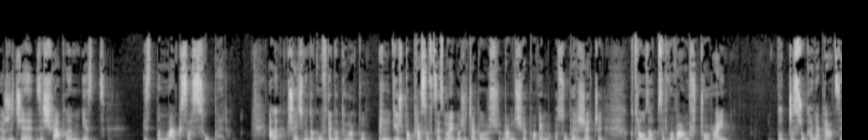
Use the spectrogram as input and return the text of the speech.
życie ze światłem jest, jest na maksa super. Ale przejdźmy do głównego tematu, już po prasówce z mojego życia, bo już Wam dzisiaj opowiem o super rzeczy, którą zaobserwowałam wczoraj podczas szukania pracy.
